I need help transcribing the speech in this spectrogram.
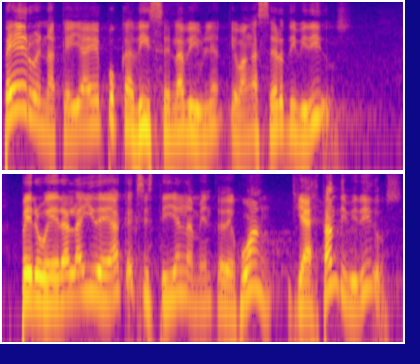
Pero en aquella época dice la Biblia que van a ser divididos. Pero era la idea que existía en la mente de Juan. Ya están divididos.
